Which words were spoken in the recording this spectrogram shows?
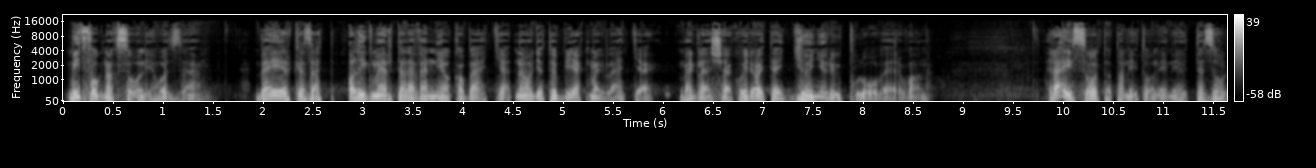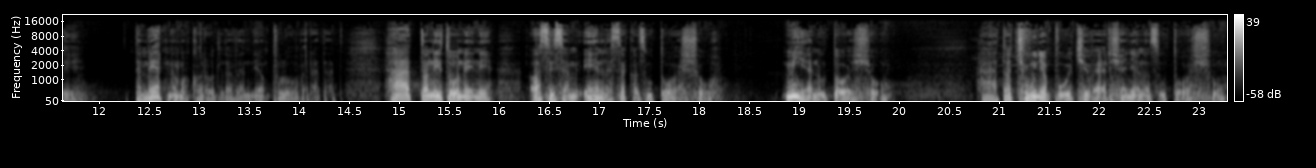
Mit fognak szólni hozzá? Beérkezett, alig merte levenni a kabátját, nehogy a többiek meglátják, meglássák, hogy rajta egy gyönyörű pulóver van. Rá is szólt a tanítónéni, hogy te Zoli, te miért nem akarod levenni a pulóveredet? Hát tanítónéni, azt hiszem én leszek az utolsó. Milyen utolsó? Hát a csúnya pulcsi versenyen az utolsó.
